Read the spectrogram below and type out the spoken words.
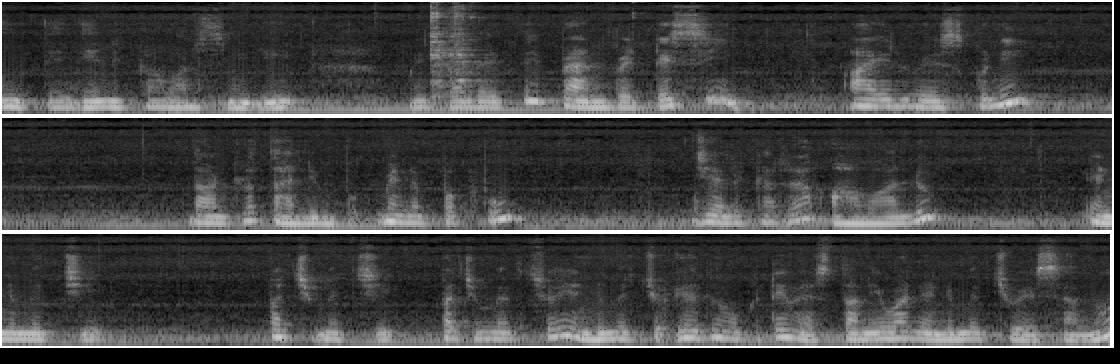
ఇంతే దీనికి కావాల్సినవి. మిగతాదైతే ప్యాన్ పెట్టేసి ఆయిల్ వేసుకుని దాంట్లో తాలింపు మినపప్పు జీలకర్ర ఆవాలు ఎండుమిర్చి పచ్చిమిర్చి పచ్చిమిర్చి ఎండుమిర్చి ఏదో ఒకటి వేస్తాను. ఇవాళ ఎండుమిర్చి వేసాను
